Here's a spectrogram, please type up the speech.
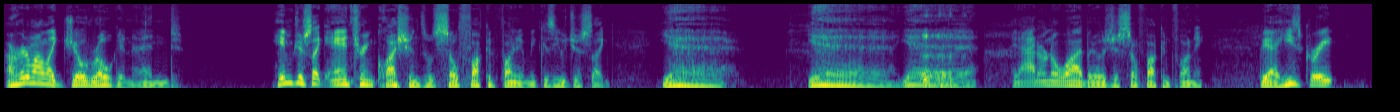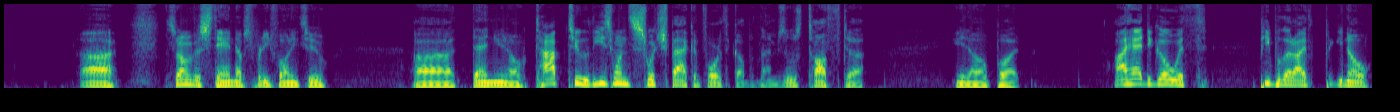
I heard him on like Joe Rogan, and him just like answering questions was so fucking funny to me because he was just like, yeah, yeah, yeah. and I don't know why, but it was just so fucking funny. But yeah, he's great. Uh, some of his stand-ups pretty funny too. Uh, then you know, top two. These ones switched back and forth a couple times. It was tough to, you know, but I had to go with people that I've, you know,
